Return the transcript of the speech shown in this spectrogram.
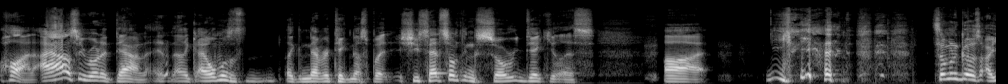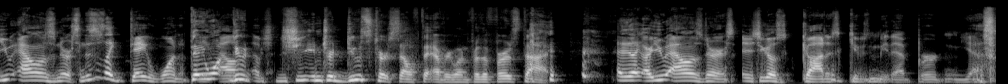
hold on. I honestly wrote it down, and like I almost like never take notes, but she said something so ridiculous. Uh, someone goes, "Are you Alan's nurse?" And this is like day one of want, Alan- dude. of- she introduced herself to everyone for the first time. and they're like, "Are you Alan's nurse?" And she goes, "God has given me that burden." Yes,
